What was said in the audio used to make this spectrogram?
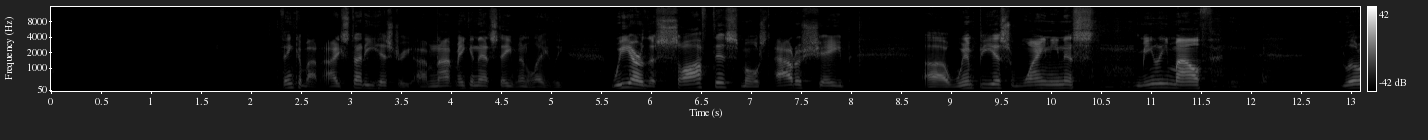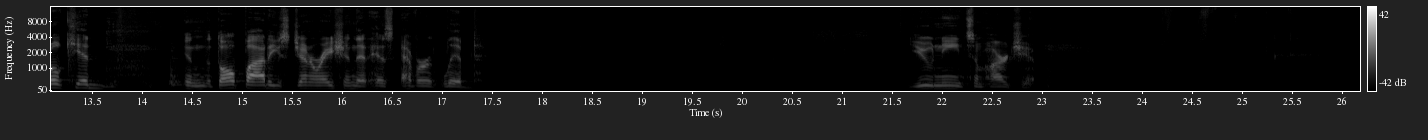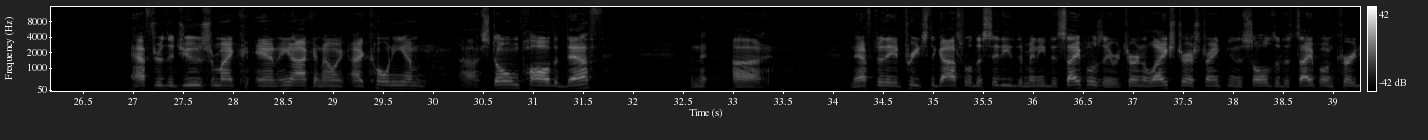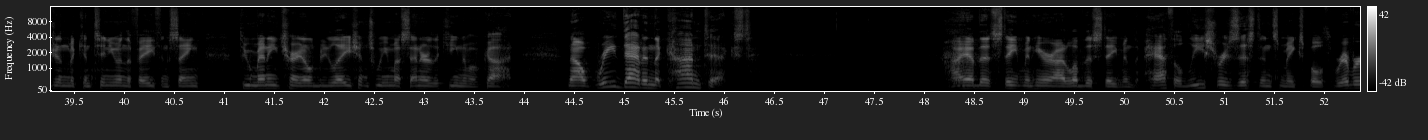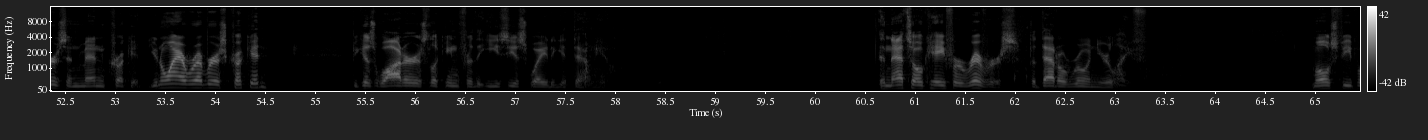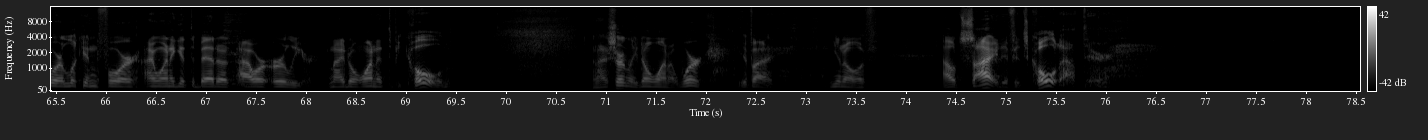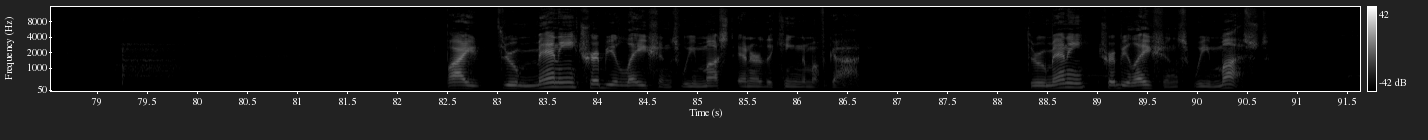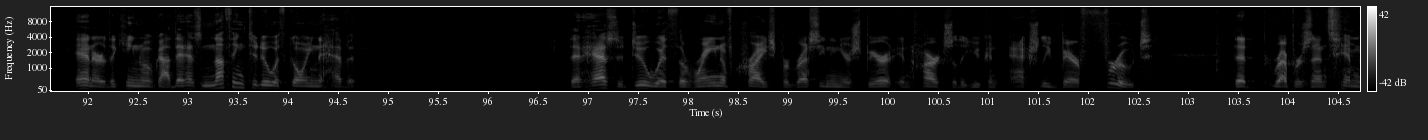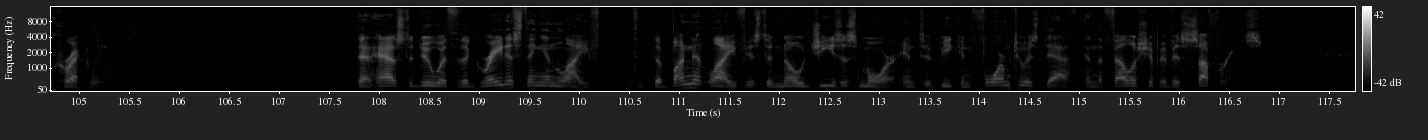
Think about it. I study history. I'm not making that statement lately. We are the softest, most out of shape, uh, wimpiest, whininess, mealy mouth, little kid in adult bodies generation that has ever lived. You need some hardship. After the Jews from Antioch and Iconium uh, stoned Paul to death, and, uh, and after they had preached the gospel of the city to many disciples, they returned to Lystra, strengthening the souls of the disciples, encouraging them to continue in the faith, and saying, Through many tribulations we must enter the kingdom of God. Now, read that in the context. I have this statement here. I love this statement. The path of least resistance makes both rivers and men crooked. You know why a river is crooked? Because water is looking for the easiest way to get downhill. And that's okay for rivers, but that'll ruin your life. Most people are looking for, I want to get to bed an hour earlier, and I don't want it to be cold. And I certainly don't want to work if I, you know, if outside, if it's cold out there. By through many tribulations we must enter the kingdom of God. Through many tribulations we must enter the kingdom of God. That has nothing to do with going to heaven. That has to do with the reign of Christ progressing in your spirit and heart so that you can actually bear fruit that represents Him correctly. That has to do with the greatest thing in life the abundant life is to know Jesus more and to be conformed to his death and the fellowship of his sufferings,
